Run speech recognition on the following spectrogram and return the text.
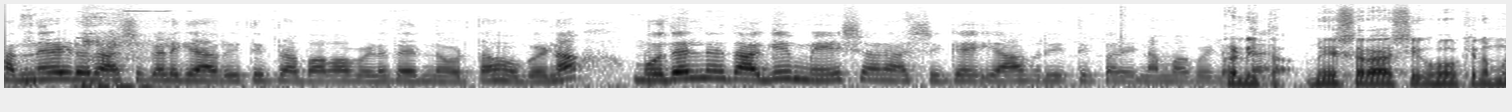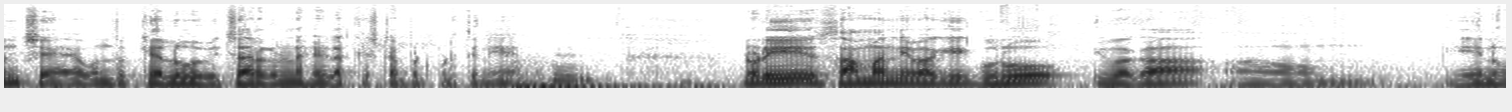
ಹನ್ನೆರಡು ರಾಶಿಗಳಿಗೆ ಯಾವ ರೀತಿ ಪ್ರಭಾವ ಬೀಳುತ್ತೆ ಅಂತ ನೋಡ್ತಾ ಹೋಗೋಣ. ಮೊದಲನೇದಾಗಿ ಮೇಷ ರಾಶಿಗೆ ಯಾವ ರೀತಿ ಪರಿಣಾಮ ಬೀಳುತ್ತೆ? ಖಂಡಿತ. ಮೇಷರಾಶಿಗೆ ಹೋಗಿನ ಮುಂಚೆ ಒಂದು ಕೆಲವು ವಿಚಾರಗಳನ್ನ ಹೇಳಕ್ಕೆ ಇಷ್ಟಪಟ್ಬಿಡ್ತೀನಿ. ಹ್ಮ್. ನೋಡಿ ಸಾಮಾನ್ಯವಾಗಿ ಗುರು ಇವಾಗ ಆಮ್, ಏನು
